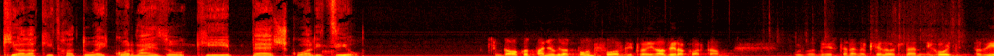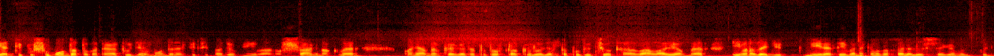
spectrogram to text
kialakítható egy kormányzó képes koalíció? De alkotmányjogilag pont fordítva. Én azért akartam úgymond miniszterelnök jelölt lenni, hogy az ilyen típusú mondatokat el tudjam mondani egy picit nagyobb nyilvánosságnak, mert anyám nem kergetett az asztal körül, hogy ezt a pozíciót elvállaljam, mert nyilván az együtt méretében nekem az a felelősségem, hogy, hogy,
